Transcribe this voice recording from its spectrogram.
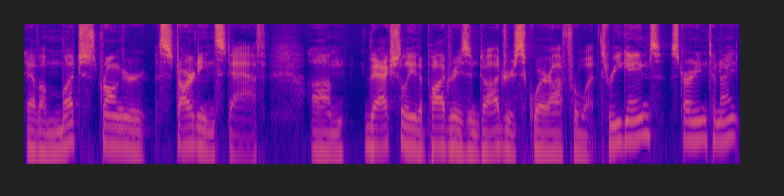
They have a much stronger starting staff. Um, they actually, the Padres and Dodgers square off for what three games starting tonight?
